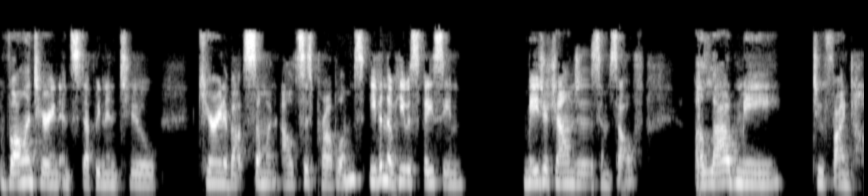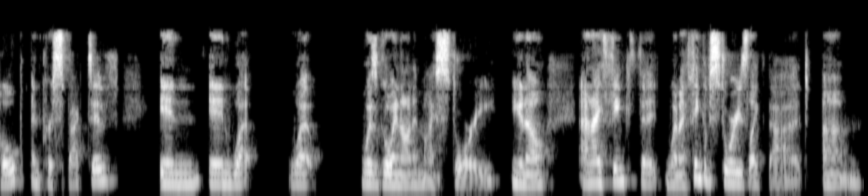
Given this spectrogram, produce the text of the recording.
volunteering and stepping into caring about someone else's problems, even though he was facing major challenges himself, allowed me to find hope and perspective in in what what was going on in my story, you know. And I think that when I think of stories like that, um,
